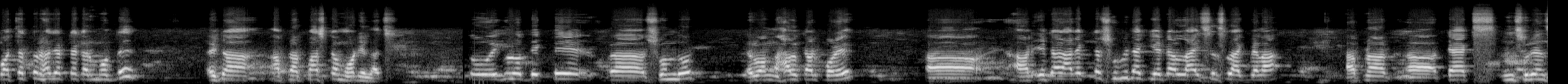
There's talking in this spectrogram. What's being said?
পঁচাত্তর হাজার টাকার মধ্যে এটা আপনার পাঁচটা মডেল আছে। তো এগুলো দেখতে সুন্দর এবং হালকার পরে আর এটার আরেকটা সুবিধা কি এটার লাইসেন্স লাগবে না, আপনার ট্যাক্স ইন্স্যুরেন্স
